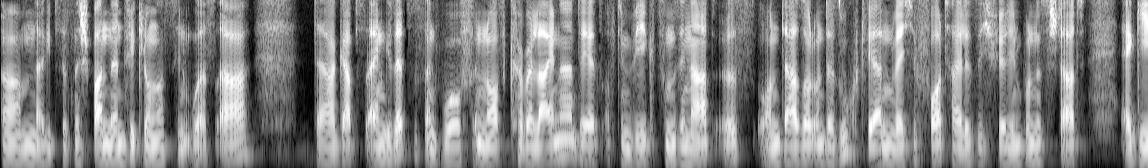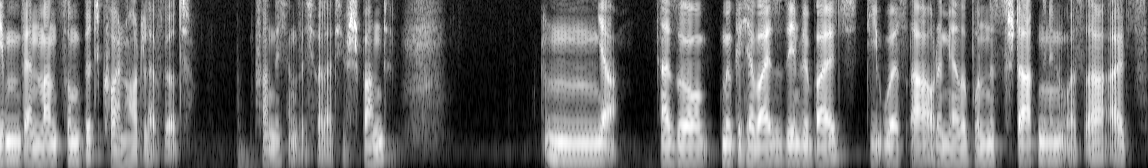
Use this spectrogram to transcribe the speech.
Ähm, da gibt es jetzt eine spannende Entwicklung aus den USA. Da gab es einen Gesetzesentwurf in North Carolina, der jetzt auf dem Weg zum Senat ist. Und da soll untersucht werden, welche Vorteile sich für den Bundesstaat ergeben, wenn man zum Bitcoin-Hodler wird. Fand ich an sich relativ spannend. Mm, ja, also möglicherweise sehen wir bald die USA oder mehrere Bundesstaaten in den USA als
